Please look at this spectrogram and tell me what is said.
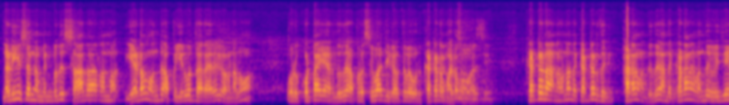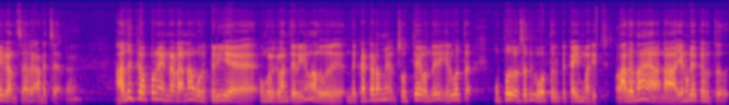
நடிகர் சங்கம் என்பது சாதாரணமாக இடம் வந்து அப்போ இருபத்தாறாயிரம் வாங்கினாலும் ஒரு கொட்டாயாக இருந்தது. அப்புறம் சிவாஜி காலத்தில் ஒரு கட்டடம் கட்டடமா ஆனவுடனே அந்த கட்டடத்துக்கு கடன் வந்தது. அந்த கடனை வந்து விஜயகாந்த் சார் அடைச்சார். அதுக்கப்புறம் என்னடான்னா ஒரு பெரிய உங்களுக்கெல்லாம் தெரியும் அது ஒரு இந்த கட்டடமே சொத்தே வந்து இருபத்த முப்பது வருஷத்துக்கு ஒருத்தர்கிட்ட கை மாறிடுச்சு. அதை தான் நான் என்னுடைய கருத்து அது.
